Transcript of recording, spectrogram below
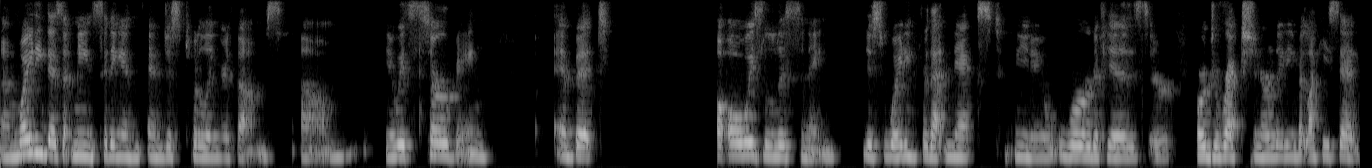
Um, waiting doesn't mean sitting and, and just twiddling your thumbs. Um, you know, it's serving, and but always listening, just waiting for that next, you know, word of his or or direction or leading. But like he said,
